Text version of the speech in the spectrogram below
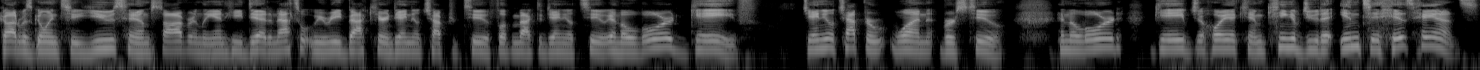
God was going to use him sovereignly, and he did. And that's what we read back here in Daniel chapter 2, flipping back to Daniel 2. And the Lord gave, Daniel chapter 1, verse 2. And the Lord gave Jehoiakim, king of Judah, into his hands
